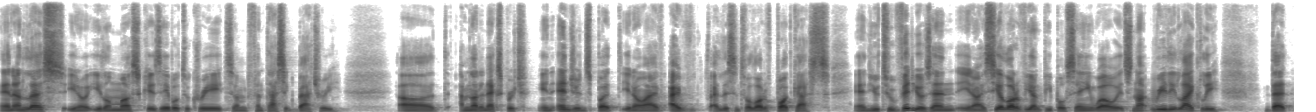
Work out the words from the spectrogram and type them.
and unless you know Elon Musk is able to create some fantastic battery uh, I'm not an expert in engines, but you know, I've I've I listen to a lot of podcasts and YouTube videos, and you know, I see a lot of young people saying, "Well, it's not really likely that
